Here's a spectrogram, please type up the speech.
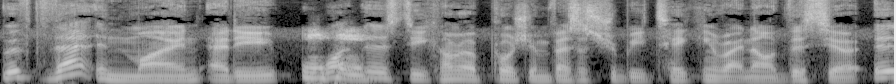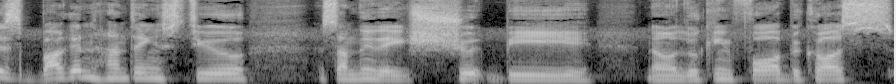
With that in mind, Eddy, mm-hmm. what is the current approach investors should be taking right now this year? Is bargain hunting still something they should be you know, looking for? Because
